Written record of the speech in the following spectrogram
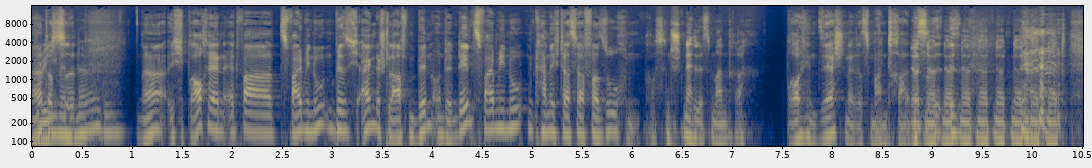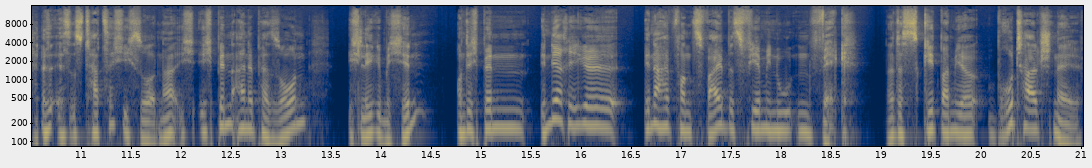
Ne, das, ne, ich brauche ja in etwa zwei Minuten, bis ich eingeschlafen bin und in den zwei Minuten kann ich das ja versuchen. Brauchst ein schnelles Mantra. Brauche ich ein sehr schnelles Mantra. Nerd, Das nerd, ist- nerd, nerd, nerd, nerd, nerd, nerd, nerd. es, es ist tatsächlich so, ne? Ich, ich bin eine Person, ich lege mich hin und ich bin in der Regel innerhalb von zwei bis vier Minuten weg. Ne, das geht bei mir brutal schnell.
